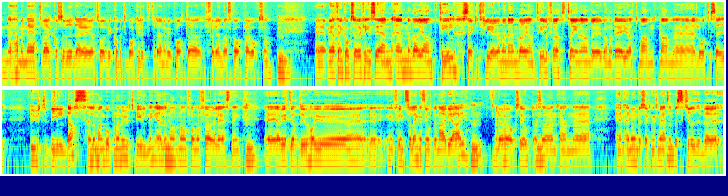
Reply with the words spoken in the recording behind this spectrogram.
det här med nätverk och så vidare. Jag tror att vi kommer tillbaka lite till det när vi pratar föräldraskap här också. Mm. Eh, men jag tänker också att det finns en, en variant till, säkert flera, men en variant till för att ta in andra ögon och det är ju att man, man eh, låter sig utbildas mm. eller man går på någon utbildning eller mm. någon, någon, form av föreläsning. Mm. Jag vet ju att du har ju för inte så länge sedan gjort en IDI mm. och det har jag också gjort. Alltså en, en en, en, undersökning som egentligen mm. beskriver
